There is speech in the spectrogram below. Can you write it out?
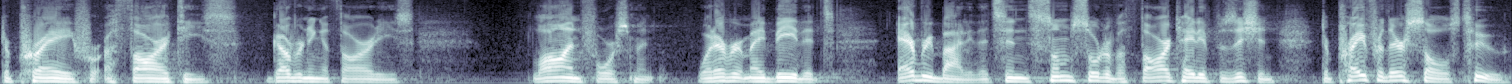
to pray for authorities, governing authorities, law enforcement, whatever it may be, that's everybody that's in some sort of authoritative position, to pray for their souls too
